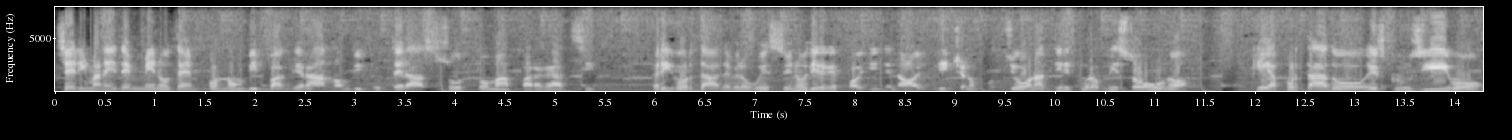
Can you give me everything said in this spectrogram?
Se rimanete meno tempo non vi buggerà non vi butterà sotto mappa ragazzi ricordatevelo questo inutile che poi dite no il glitch non funziona. Addirittura ho visto uno che ha portato esclusivo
